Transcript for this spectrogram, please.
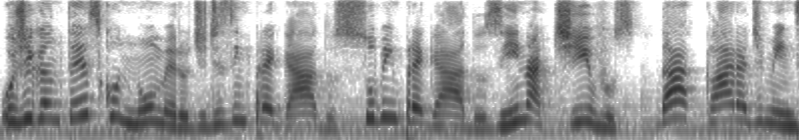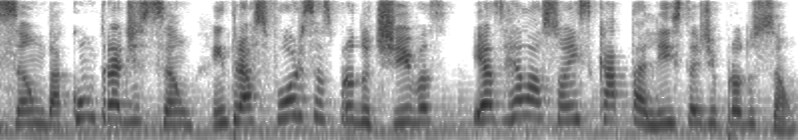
O gigantesco número de desempregados, subempregados e inativos dá a clara dimensão da contradição entre as forças produtivas e as relações capitalistas de produção,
